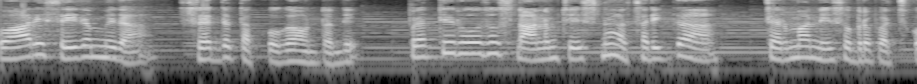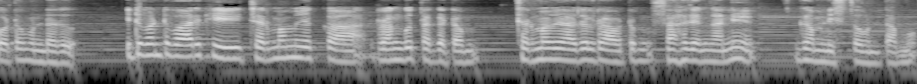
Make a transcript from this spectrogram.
వారి శరీరం మీద శ్రద్ధ తక్కువగా ఉంటుంది. ప్రతిరోజు స్నానం చేసినా సరిగ్గా చర్మాన్ని శుభ్రపరచుకోవటం ఉండదు. ఇటువంటి వారికి చర్మం యొక్క రంగు తగ్గటం చర్మ వ్యాధులు రావటం సహజంగానే గమనిస్తూ ఉంటాము.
